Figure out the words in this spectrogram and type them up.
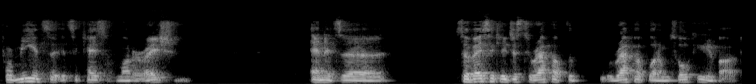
for me, it's a, it's a case of moderation. And it's a, so basically just to wrap up the, wrap up what I'm talking about,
